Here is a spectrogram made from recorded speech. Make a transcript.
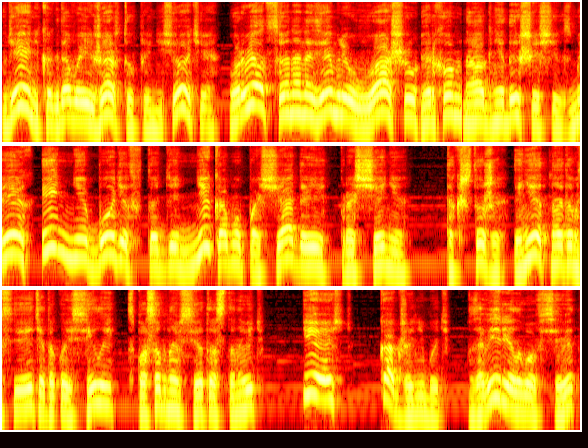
в день, когда вы ей жертву принесете, ворвется она на землю вашу верхом на огнедышащих змеях и не будет в тот день никому пощады и прощения. Так что же, и нет на этом свете такой силы, способной все это остановить? Есть, как же не быть, заверил его Всевет.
